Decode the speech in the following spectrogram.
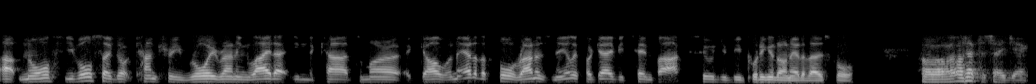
up north. You've also got Country Roy running later in the card tomorrow at Goulburn. Out of the four runners, Neil, if I gave you ten bucks, who would you be putting it on out of those four? Oh, I'd have to say Jack.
